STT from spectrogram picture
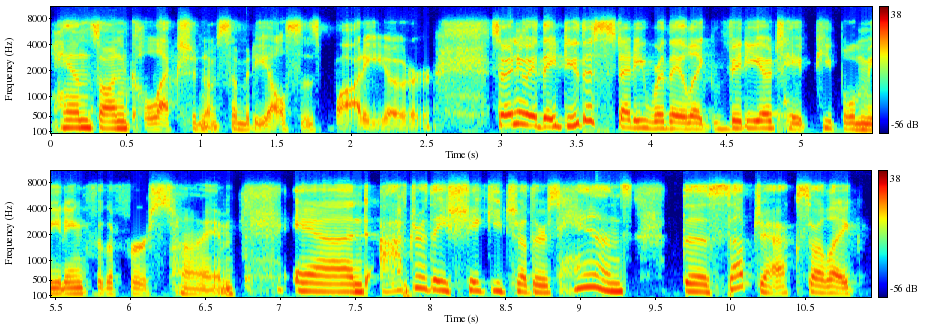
hands on on collection of somebody else's body odor. So anyway, they do this study where they like videotape people meeting for the first time. And after they shake each other's hands, the subjects are like,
